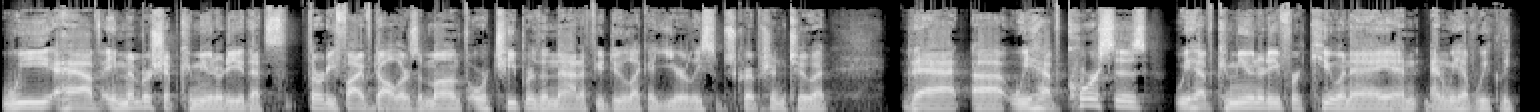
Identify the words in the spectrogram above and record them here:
we have a membership community that's thirty five dollars a month or cheaper than that if you do like a yearly subscription to it. That uh, we have courses, we have community for Q and A, and and we have weekly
